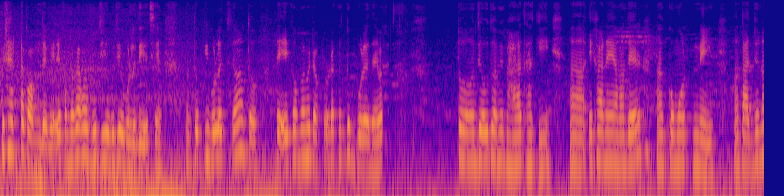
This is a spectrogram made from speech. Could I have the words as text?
প্রেশারটা কম দেবে। এরকমভাবে আমার বুঝিয়ে বুঝিয়ে বলে দিয়েছে। তো কী বলেছে জানো তো? তো এরকমভাবে ডক্টররা কিন্তু বলে দেয়। তো যেহেতু আমি ভাড়া থাকি এখানে আমাদের কোমোড নেই। তার জন্য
